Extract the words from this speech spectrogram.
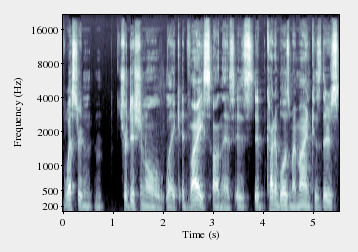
Western traditional like advice on this is it kind of blows my mind because there's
